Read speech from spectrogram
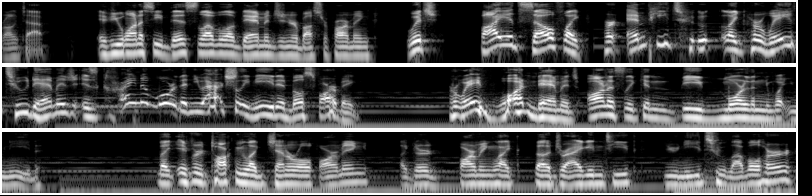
wrong tab. If you want to see this level of damage in your buster farming, which by itself, like her NP2, like her wave two damage is kind of more than you actually need in most farming. Her wave one damage honestly can be more than what you need. Like if you're talking like general farming, like you're farming like the dragon teeth, you need to level her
